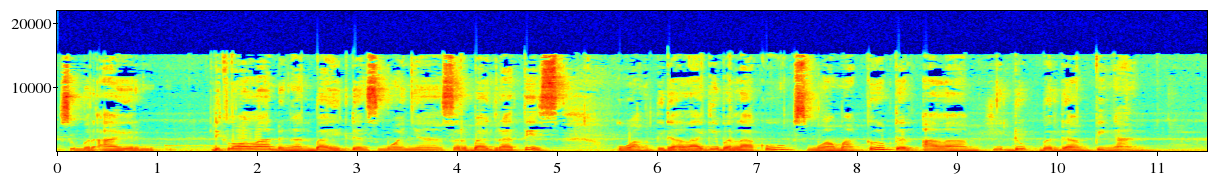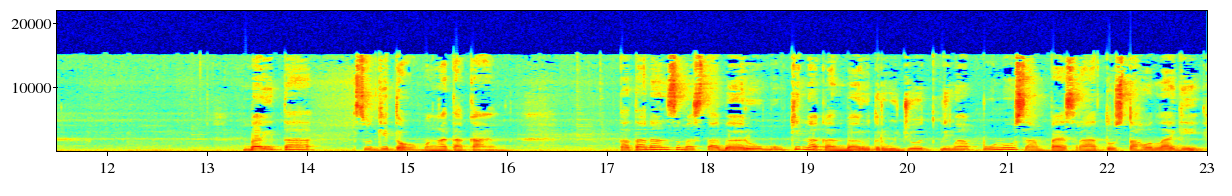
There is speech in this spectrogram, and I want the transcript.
sumber air dikelola dengan baik dan semuanya serba gratis. Uang tidak lagi berlaku, semua makhluk dan alam hidup berdampingan. Mbak Ita Sugito mengatakan, Tatanan semesta baru mungkin akan baru terwujud 50 sampai 100 tahun lagi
